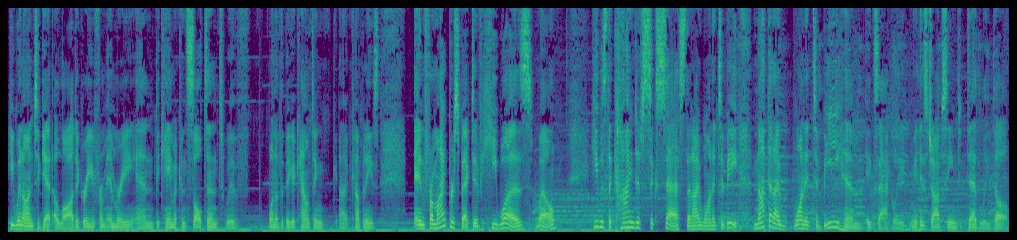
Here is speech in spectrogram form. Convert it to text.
He went on to get a law degree from Emory and became a consultant with one of the big accounting uh, companies. And from my perspective, he was, well, he was the kind of success that I wanted to be. Not that I wanted to be him exactly. I mean, his job seemed deadly dull.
